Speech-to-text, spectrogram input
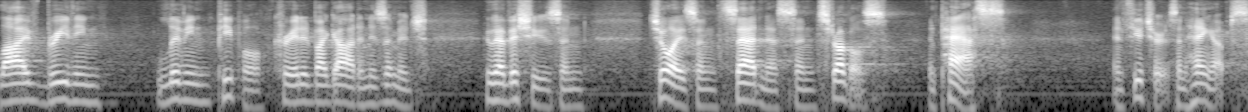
Live, breathing, living people created by God in his image who have issues and joys and sadness and struggles and pasts and futures and hang ups.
